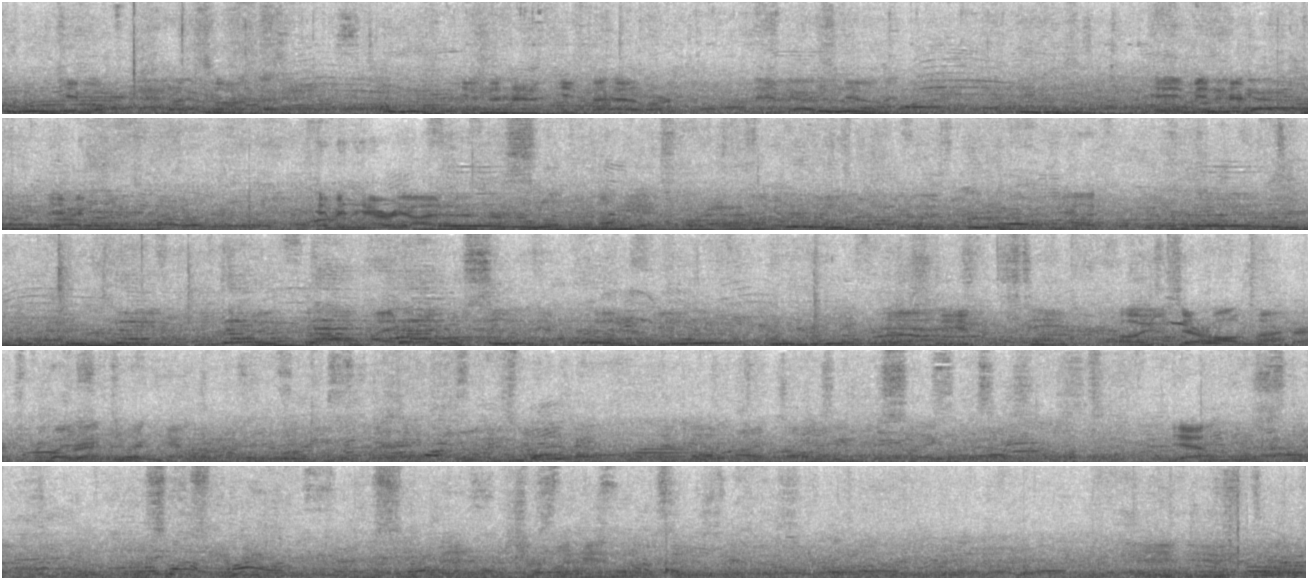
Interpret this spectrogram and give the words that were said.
Sanders. Came up with the Red Sox. He's the head, he's the head of our scouting. Him and, it. him, him and Harry. I've never seen him. Steve? Steve. Oh, he was there all the time Right. Yeah just the handles. Hey, dude.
